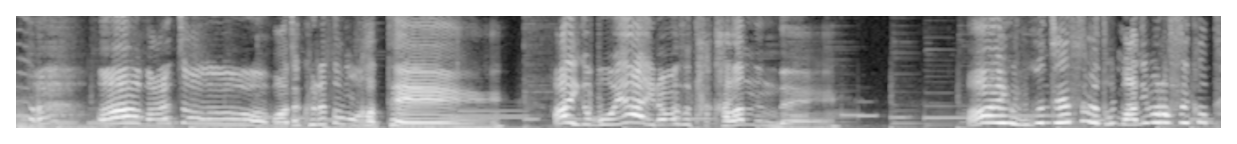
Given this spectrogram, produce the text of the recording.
아 맞아 맞아 그랬던 것 같아. 아 이거 뭐야 이러면서 다 갈았는데. 아 이거 묵은지 했으면 돈 많이 벌었을 건데.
